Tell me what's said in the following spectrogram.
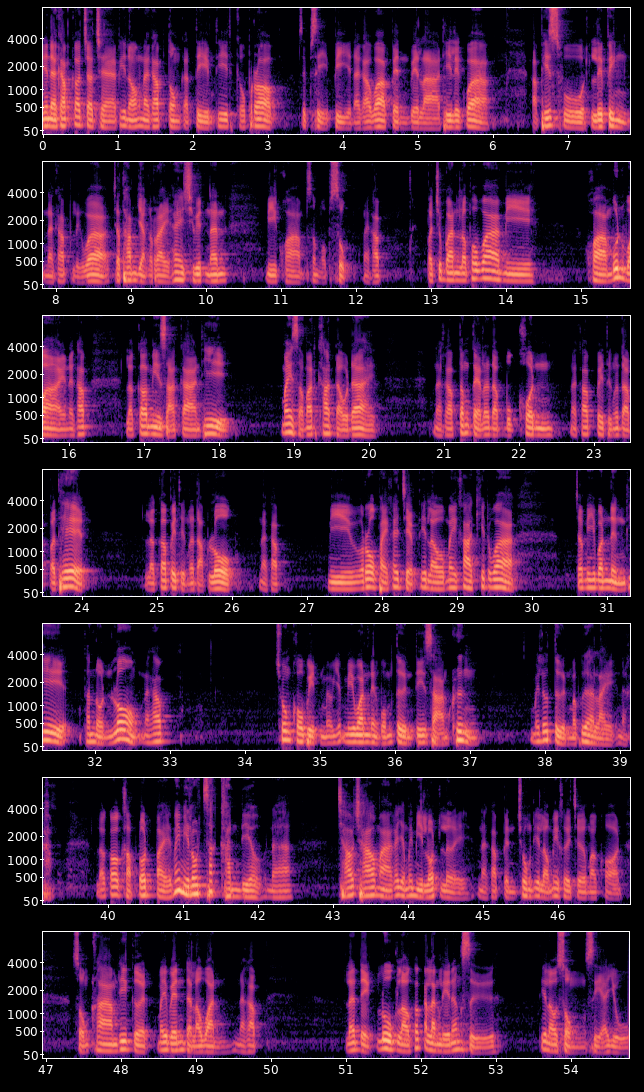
วันนี้นะครับก็จะแชร์พี่น้องนะครับตรงกับธีมที่ครบรอบ 14 ปีนะครับว่าเป็นเวลาที่เรียกว่า peaceful living นะครับหรือว่าจะทำอย่างไรให้ชีวิตนั้นมีความสงบสุขนะครับ ปัจจุบันเราพบว่ามีความวุ่นวายนะครับ แล้วก็มีสถานการณ์ที่ไม่สามารถคาดเดาได้นะครับ ตั้งแต่ระดับบุคคลนะครับไปถึงระดับประเทศ แล้วก็ไปถึงระดับโลกนะครับ มีโรคภัยไข้เจ็บที่เราไม่คาดคิดว่า จะมีวันหนึ่งที่ถนนโล่งนะครับ ช่วงโควิด มีวันหนึ่งผมตื่นตีสามครึ่งไม่รู้ตื่นมาเพื่ออะไรนะครับ แล้วก็ขับรถไปไม่มีรถสักคันเดียวนะฮะเช้าเช้ามาก็ยังไม่มีรถเลยนะครับ เป็นช่วงที่เราไม่เคยเจอมาก่อน สงครามที่เกิดไม่เว้นแต่ละวันนะครับ และเด็กลูกเราก็กำลังเรียนหนังสือที่เราส่งเสียอยู่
